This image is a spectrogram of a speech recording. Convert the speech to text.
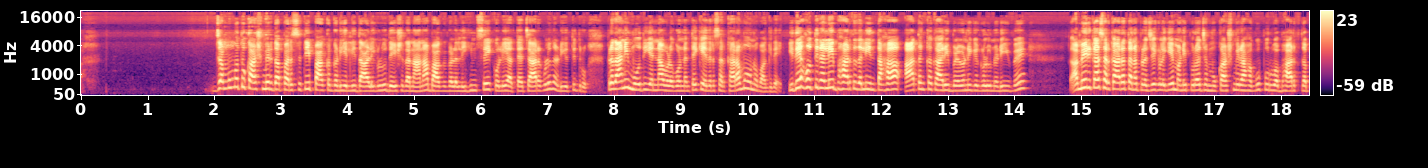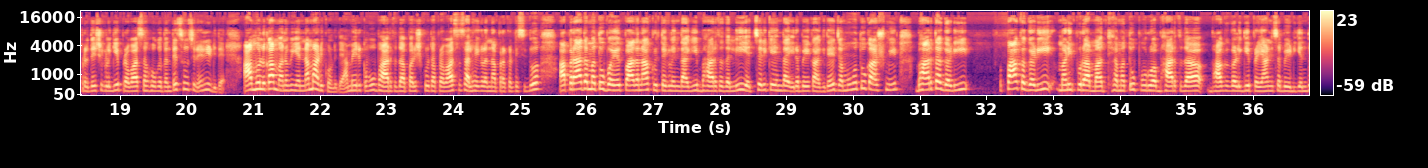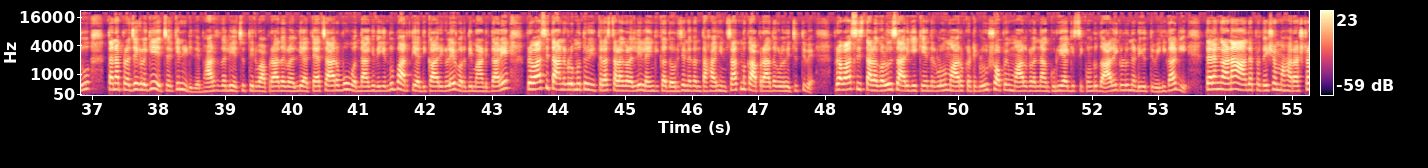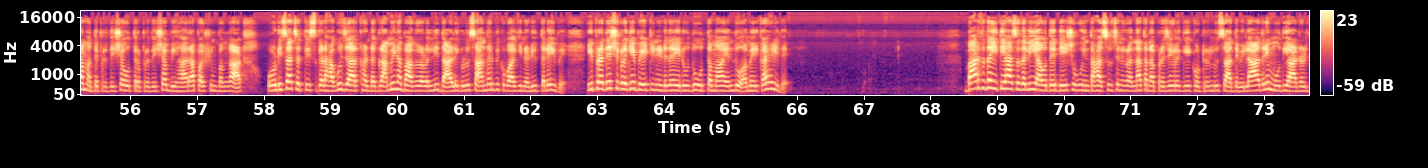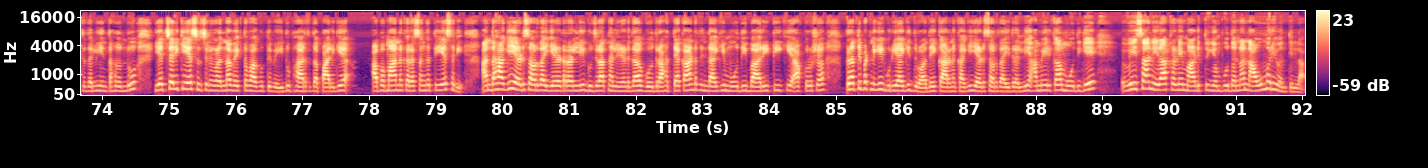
ಜಮ್ಮು ಮತ್ತು ಕಾಶ್ಮೀರದ ಪರಿಸ್ಥಿತಿ ಪಾಕ ಗಡಿಯಲ್ಲಿ ದಾಳಿಗಳು, ದೇಶದ ನಾನಾ ಭಾಗಗಳಲ್ಲಿ ಹಿಂಸೆ, ಕೊಲೆ, ಅತ್ಯಾಚಾರಗಳು ನಡೆಯುತ್ತಿದ್ದರು ಪ್ರಧಾನಿ ಮೋದಿಯನ್ನ ಒಳಗೊಂಡಂತೆ ಕೇಂದ್ರ ಸರ್ಕಾರ ಮೌನವಾಗಿದೆ. ಇದೇ ಹೊತ್ತಿನಲ್ಲಿ ಭಾರತದಲ್ಲಿ ಇಂತಹ ಆತಂಕಕಾರಿ ಬೆಳವಣಿಗೆಗಳು ನಡೆಯುವೆ. ಅಮೆರಿಕ ಸರ್ಕಾರ ತನ್ನ ಪ್ರಜೆಗಳಿಗೆ ಮಣಿಪುರ, ಜಮ್ಮು, ಕಾಶ್ಮೀರ ಹಾಗೂ ಪೂರ್ವ ಭಾರತದ ಪ್ರದೇಶಗಳಿಗೆ ಪ್ರವಾಸ ಹೋಗದಂತೆ ಸೂಚನೆ ನೀಡಿದೆ. ಆ ಮೂಲಕ ಮನವಿಯನ್ನ ಮಾಡಿಕೊಂಡಿದೆ. ಅಮೆರಿಕವು ಭಾರತದ ಪರಿಷ್ಕೃತ ಪ್ರವಾಸ ಸಲಹೆಗಳನ್ನು ಪ್ರಕಟಿಸಿದ್ದು, ಅಪರಾಧ ಮತ್ತು ಭಯೋತ್ಪಾದನಾ ಕೃತ್ಯಗಳಿಂದಾಗಿ ಭಾರತದಲ್ಲಿ ಎಚ್ಚರಿಕೆಯಿಂದ ಇರಬೇಕಾಗಿದೆ. ಜಮ್ಮು ಮತ್ತು ಕಾಶ್ಮೀರ, ಭಾರತ ಗಡಿ ಪಾಕ್ ಗಡಿ ಮಣಿಪುರ ಮಧ್ಯ ಮತ್ತು ಪೂರ್ವ ಭಾರತದ ಭಾಗಗಳಿಗೆ ಪ್ರಯಾಣಿಸಬೇಡಿ ಎಂದು ತನ್ನ ಪ್ರಜೆಗಳಿಗೆ ಎಚ್ಚರಿಕೆ ನೀಡಿದೆ. ಭಾರತದಲ್ಲಿ ಹೆಚ್ಚುತ್ತಿರುವ ಅಪರಾಧಗಳಲ್ಲಿ ಅತ್ಯಾಚಾರವೂ ಒಂದಾಗಿದೆ ಎಂದು ಭಾರತೀಯ ಅಧಿಕಾರಿಗಳೇ ವರದಿ ಮಾಡಿದ್ದಾರೆ. ಪ್ರವಾಸಿ ತಾಣಗಳು ಮತ್ತು ಇತರ ಸ್ಥಳಗಳಲ್ಲಿ ಲೈಂಗಿಕ ದೌರ್ಜನ್ಯದಂತಹ ಹಿಂಸಾತ್ಮಕ ಅಪರಾಧಗಳು ಹೆಚ್ಚುತ್ತಿವೆ. ಪ್ರವಾಸಿ ಸ್ಥಳಗಳು, ಸಾರಿಗೆ ಕೇಂದ್ರಗಳು, ಮಾರುಕಟ್ಟೆಗಳು, ಶಾಪಿಂಗ್ ಮಾಲ್ಗಳನ್ನು ಗುರಿಯಾಗಿಸಿಕೊಂಡು ದಾಳಿಗಳು ನಡೆಯುತ್ತಿವೆ. ಹೀಗಾಗಿ ತೆಲಂಗಾಣ, ಆಂಧ್ರಪ್ರದೇಶ, ಮಹಾರಾಷ್ಟ್ರ, ಮಧ್ಯಪ್ರದೇಶ ಉತ್ತರ ಪ್ರದೇಶ ಬಿಹಾರ, ಪಶ್ಚಿಮ ಬಂಗಾಳ ಒಡಿಶಾ, ಛತ್ತೀಸ್ಗಢ ಹಾಗೂ ಜಾರ್ಖಂಡ್ ಗ್ರಾಮೀಣ ಭಾಗಗಳಲ್ಲಿ ದಾಳಿಗಳು ಸಾಂದರ್ಭಿಕವಾಗಿ ನಡೆಯುತ್ತಲೇ ಇವೆ. ಈ ಪ್ರದೇಶಗಳಿಗೆ ಭೇಟಿ ನೀಡದೇ ಇರುವುದು ಉತ್ತಮ ಎಂದು ಅಮೆರಿಕ ಹೇಳಿದೆ. ಭಾರತದ ಇತಿಹಾಸದಲ್ಲಿ ಯಾವುದೇ ದೇಶವು ಇಂತಹ ಸೂಚನೆಗಳನ್ನು ತನ್ನ ಪ್ರಜೆಗಳಿಗೆ ಕೊಟ್ಟಿರಲು ಸಾಧ್ಯವಿಲ್ಲ. ಆದರೆ ಮೋದಿ ಆಡಳಿತದಲ್ಲಿ ಇಂತಹದೊಂದು ಎಚ್ಚರಿಕೆಯ ಸೂಚನೆಗಳನ್ನು ವ್ಯಕ್ತವಾಗುತ್ತಿವೆ. ಇದು ಭಾರತದ ಪಾಲಿಗೆ ಅಪಮಾನಕರ ಸಂಗತಿಯೇ ಸರಿ. ಅಂದಹಾಗೆ, ಎರಡು ಸಾವಿರದ ಎರಡರಲ್ಲಿ ಗುಜರಾತ್ನಲ್ಲಿ ನಡೆದ ಗೋಧ್ರಾ ಹತ್ಯಾಕಾಂಡದಿಂದಾಗಿ ಮೋದಿ ಭಾರಿ ಟೀಕೆ ಆಕ್ರೋಶ ಪ್ರತಿಭಟನೆಗೆ ಗುರಿಯಾಗಿದ್ದರು ಅದೇ ಕಾರಣಕ್ಕಾಗಿ ಎರಡು ಸಾವಿರದ ಐದರಲ್ಲಿ ಅಮೆರಿಕ ಮೋದಿಗೆ ವೀಸಾ ನಿರಾಕರಣೆ ಮಾಡಿತ್ತು ಎಂಬುದನ್ನು ನಾವು ಮರೆಯುವಂತಿಲ್ಲ.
